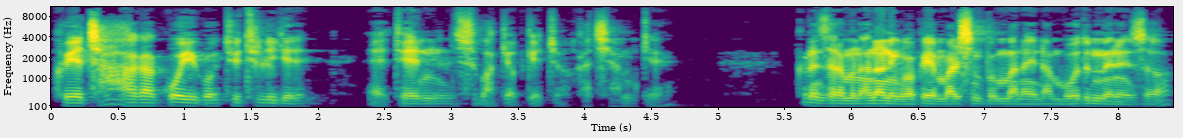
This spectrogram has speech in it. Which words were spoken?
그의 자아가 꼬이고 뒤틀리게 될 수밖에 없겠죠. 같이 함께. 그런 사람은 하나님과 그의 말씀뿐만 아니라 모든 면에서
